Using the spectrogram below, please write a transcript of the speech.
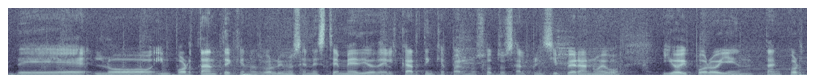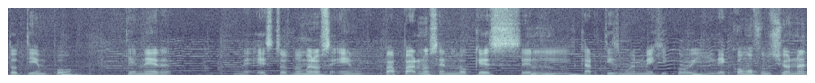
de lo importante que nos volvimos en este medio del karting que para nosotros al principio era nuevo y hoy por hoy en tan corto tiempo tener estos números, empaparnos en lo que es el kartismo en México y de cómo funciona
